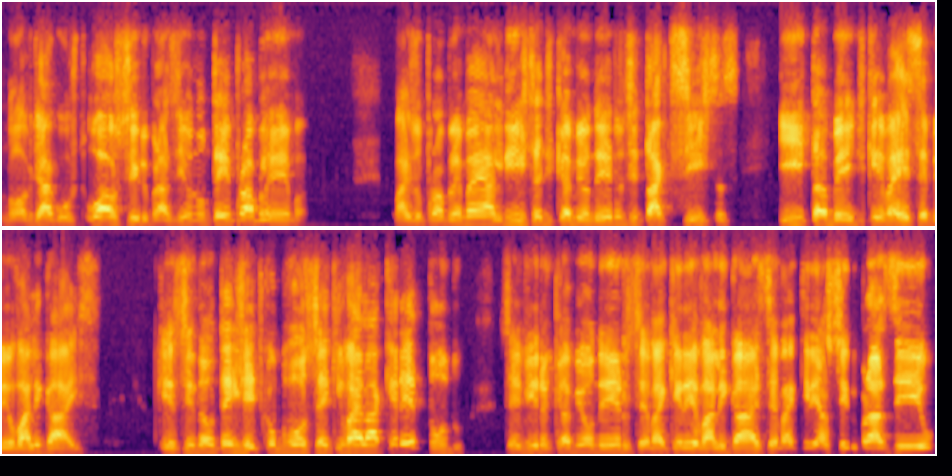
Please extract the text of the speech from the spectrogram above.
9 de agosto. O Auxílio Brasil não tem problema, mas o problema é a lista de caminhoneiros e taxistas e também de quem vai receber o Vale Gás. Porque senão tem gente como você que vai lá querer tudo. Você vira caminhoneiro, você vai querer Vale Gás, você vai querer Auxílio Brasil.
